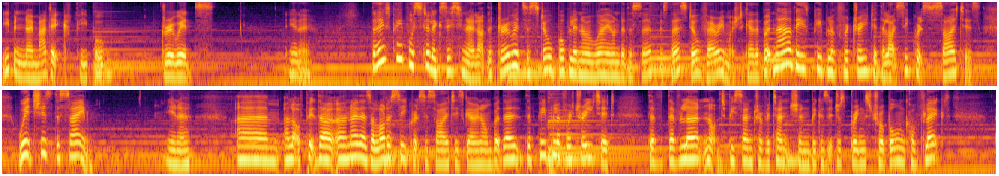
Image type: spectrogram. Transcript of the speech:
even nomadic people, Druids, you know. Those people still exist, you know, like the Druids are still bubbling away under the surface. They're still very much together. But now these people have retreated. They're like secret societies, which is the same, you know. Um, a lot of people, I know there's a lot of secret societies going on, but the people have retreated. They've, they've learnt not to be centre of attention because it just brings trouble and conflict.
